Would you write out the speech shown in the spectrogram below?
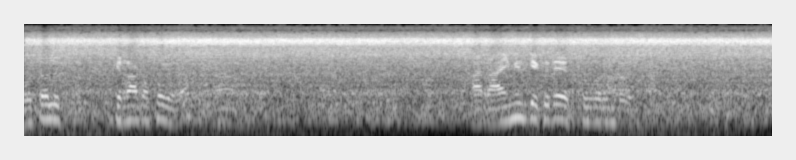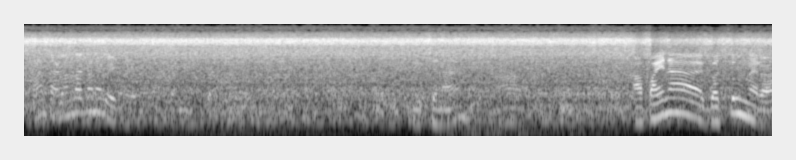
ఫోటోలు కిరాకు వస్తాయి కదా ఆ రాయి మీదకి ఎక్కితే సూపర్ ఉంటుంది సగం దాకానే పెట్టాడు ఇచ్చిన ఆ పైన గతులు ఉన్నారా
